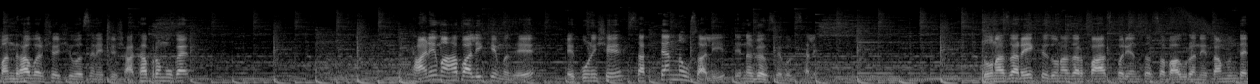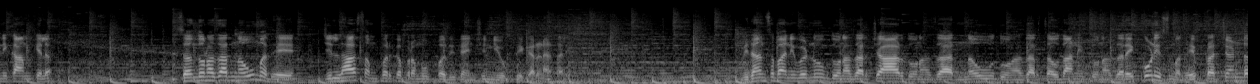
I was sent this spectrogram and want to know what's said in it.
पंधरा वर्ष शिवसेनेचे शाखा प्रमुख आहेत. ठाणे महापालिकेमध्ये एकोणीसशे सत्त्याण्णव साली ते नगरसेवक झाले. दोन हजार एक ते दोन हजार पाच पर्यंत सभागृह नेता म्हणून त्यांनी काम केलं. सन दोन हजार नऊ मध्ये जिल्हा संपर्क प्रमुखपदी त्यांची नियुक्ती करण्यात आली. विधानसभा निवडणूक दोन हजार चार दोन हजार नऊ दोन हजार चौदा आणि दोन हजार एकोणीसमध्ये प्रचंड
